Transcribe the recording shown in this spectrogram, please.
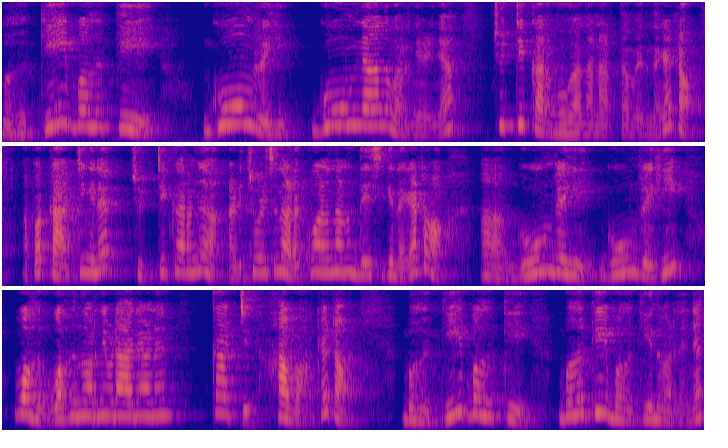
ബഹക്കി ബഹക്കി ഗൂം രഹി ഗൂംന എന്ന് പറഞ്ഞു കഴിഞ്ഞാൽ ചുറ്റിക്കറങ്ങുക എന്നാണ് അർത്ഥം വരുന്നത് കേട്ടോ. അപ്പൊ കാറ്റിങ്ങനെ ചുറ്റിക്കറങ്ങുക അടിച്ചു പൊളിച്ച് നടക്കുകയാണെന്നാണ് ഉദ്ദേശിക്കുന്നത് കേട്ടോ. ആ ഗൂം രഹി ഗൂം രഹി വഹ്. വഹ് എന്ന് പറഞ്ഞ ഇവിടെ ആരാണ്? കാറ്റ് ഹവ കേട്ടോ. ബഹക്കി ബഹക്കി ബഹക്കി ബഹക്കി എന്ന് പറഞ്ഞു കഴിഞ്ഞാൽ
